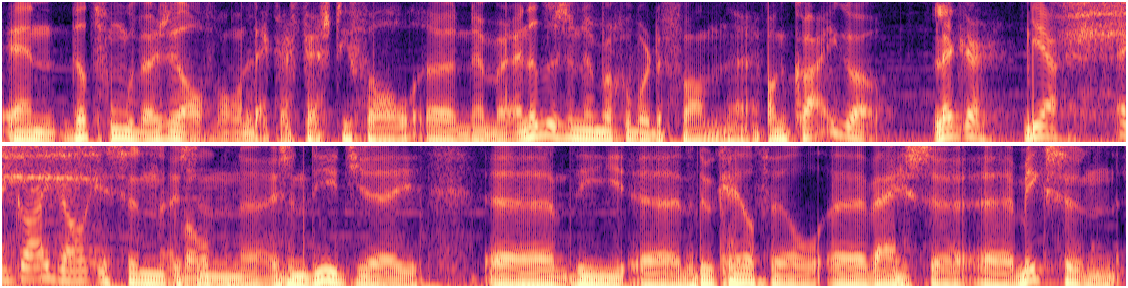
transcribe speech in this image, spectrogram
En dat vonden wij zelf wel een lekker festival nummer. En dat is een nummer geworden van, van Kaigo. Lekker. Ja, en Kaigo is een, is een, is een DJ die natuurlijk heel veel wijze mixen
